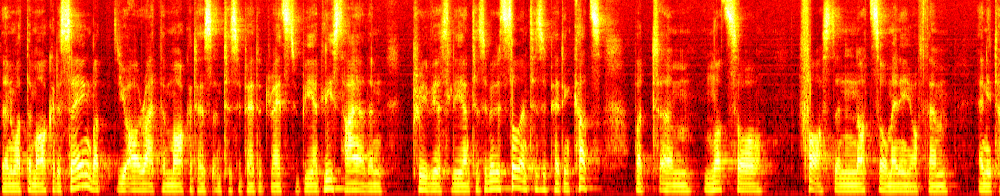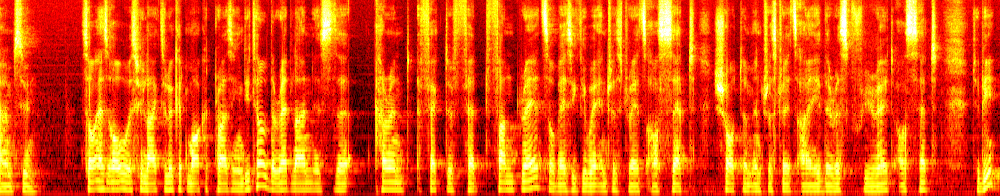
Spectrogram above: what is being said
than what the market is saying, but you are right. The market has anticipated rates to be at least higher than previously anticipated. It's still anticipating cuts, but um, not so fast and not so many of them anytime soon. So as always, we like to look at market pricing in detail. The red line is the current effective Fed fund rate, so basically where interest rates are set, short-term interest rates, i.e. the risk-free rate, are set to be.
